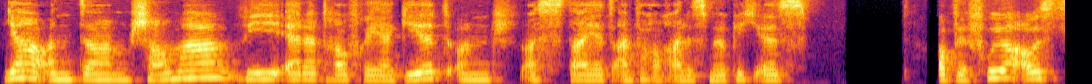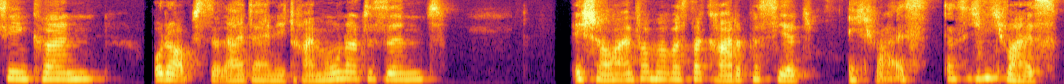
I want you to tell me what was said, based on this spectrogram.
Ja, und ähm, schau mal, wie er darauf reagiert und was da jetzt einfach auch alles möglich ist. ob wir früher ausziehen können oder ob es weiterhin die drei Monate sind. Ich schaue einfach mal, was da gerade passiert. Ich weiß, dass ich nicht weiß.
